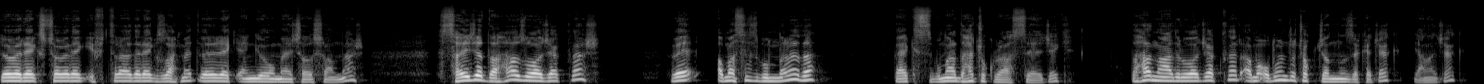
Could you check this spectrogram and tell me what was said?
döverek, söverek, iftira ederek, zahmet vererek engel olmaya çalışanlar sayıca daha az olacaklar ve ama siz bunlara da belki siz bunlar daha çok rahatsız edecek. Daha nadir olacaklar ama olunca çok canınız yakacak, yanacak.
